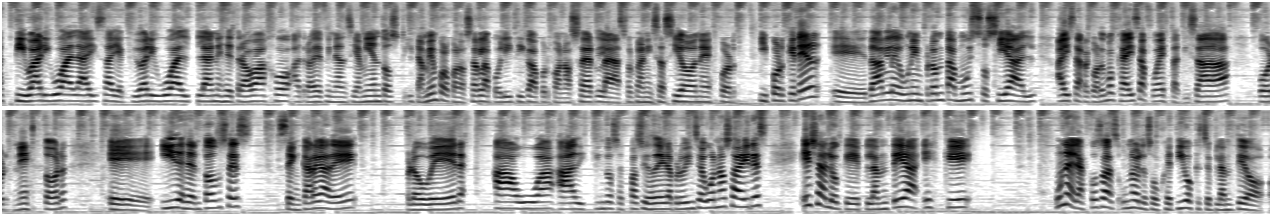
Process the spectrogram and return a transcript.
activar igual AISA y activar igual planes de trabajo a través de financiamientos y también por conocer la política, por conocer las organizaciones y por querer eh, darle una impronta muy social. AISA, recordemos que AISA fue estatizada por Néstor eh, y desde entonces se encarga de proveer agua a distintos espacios de la provincia de Buenos Aires. Ella lo que plantea es que una de las cosas, uno de los objetivos que se planteó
